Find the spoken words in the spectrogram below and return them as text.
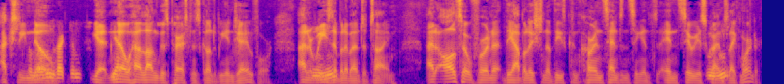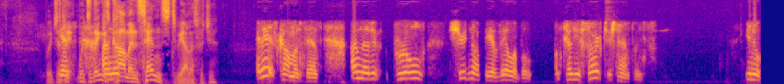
actually Mm-hmm. The know, victims. yeah, Yeah. Mm-hmm. know how long this person is going to be in jail for, and a reasonable amount of time, and also for an, the abolition of these concurrent sentencing in, in serious crimes like murder, which I Mm-hmm. Think, which I think is And common sense, to be honest with you. It is common sense. And that parole should not be available until you've served your sentence. You know,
